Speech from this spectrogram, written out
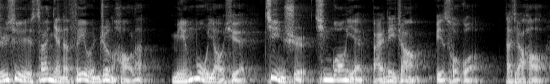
持续三年的飞蚊症好了，明目药学，近视、青光眼、白内障，别错过。大家好，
